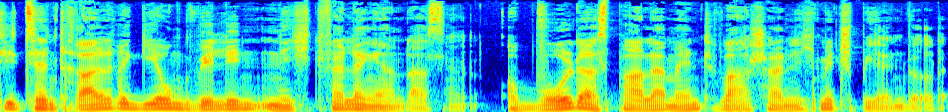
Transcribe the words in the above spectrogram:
Die Zentralregierung will ihn nicht verlängern lassen, obwohl das Parlament wahrscheinlich mitspielen würde.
